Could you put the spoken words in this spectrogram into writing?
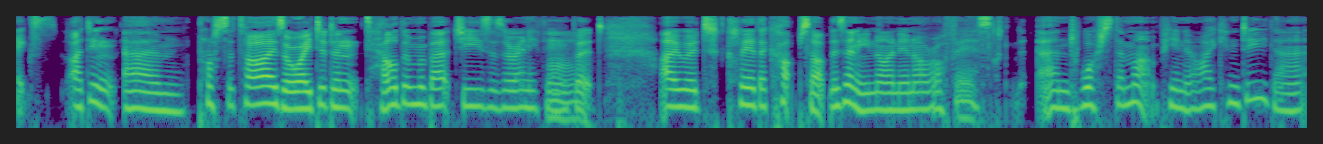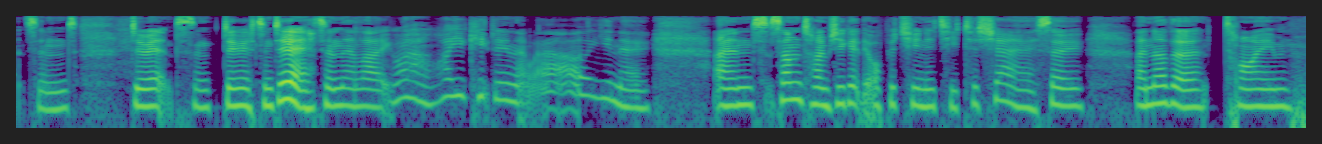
ex- I didn't um proselytize or I didn't tell them about Jesus or anything, Mm. but I would clear the cups up. There's only nine in our office, and wash them up. You know, I can do that and do it and do it and do it. And they're like, "Wow, why you keep doing that?" Well, you know. And sometimes you get the opportunity to share. So another time,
